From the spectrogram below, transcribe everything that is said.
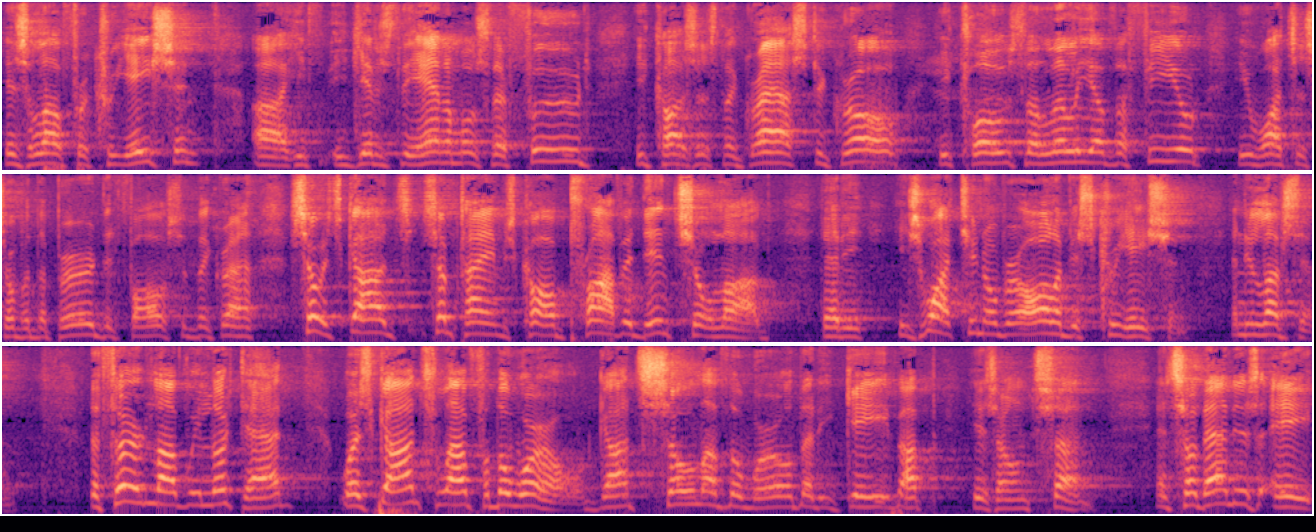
his love for creation. Uh, he, he gives the animals their food, he causes the grass to grow, he clothes the lily of the field, he watches over the bird that falls to the ground. So it's God's sometimes called providential love, that he, he's watching over all of his creation and he loves them. The third love we looked at was God's love for the world. God so loved the world that he gave up his own son. And so that is a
